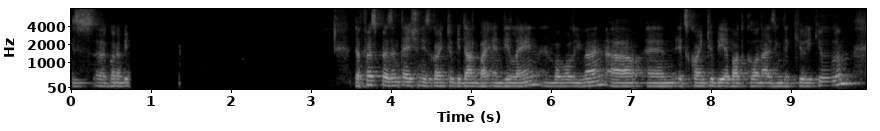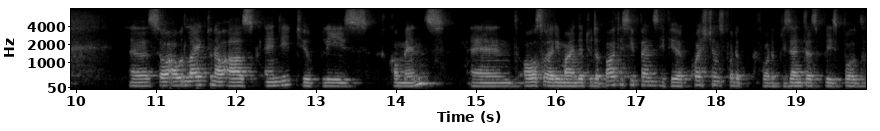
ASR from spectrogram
is uh, going to be the first presentation is going to be done by Andy Lane and Bob Olivan, uh, and it's going to be about colonizing the curriculum. Uh, so I would like to now ask Andy to please comments and also a reminder to the participants, if you have questions for the for the presenters, please post,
